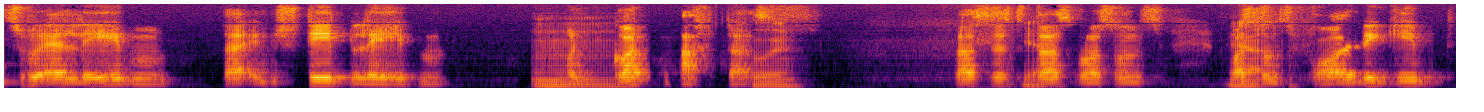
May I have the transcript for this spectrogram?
zu erleben, da entsteht Leben. Mhm. Und Gott macht das. Cool. Das ist ja. das, was uns, was ja. uns Freude gibt.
